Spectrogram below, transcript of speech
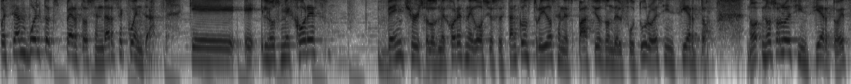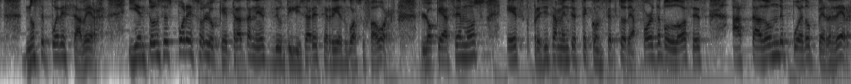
pues se han vuelto expertos en darse cuenta que eh, los mejores ventures o los mejores negocios están construidos en espacios donde el futuro es incierto. No, no solo es incierto, es no se puede saber. Y entonces por eso lo que tratan es de utilizar ese riesgo a su favor. Lo que hacemos es precisamente este concepto de affordable losses, hasta dónde puedo perder.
